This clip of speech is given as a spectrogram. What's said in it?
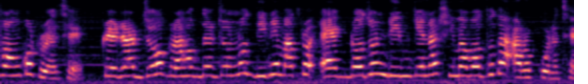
সংকট রয়েছে। ট্রেডার জো গ্রাহকদের জন্য দিনে মাত্র এক ডজন ডিম কেনার সীমাবদ্ধতা আরোপ করেছে।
